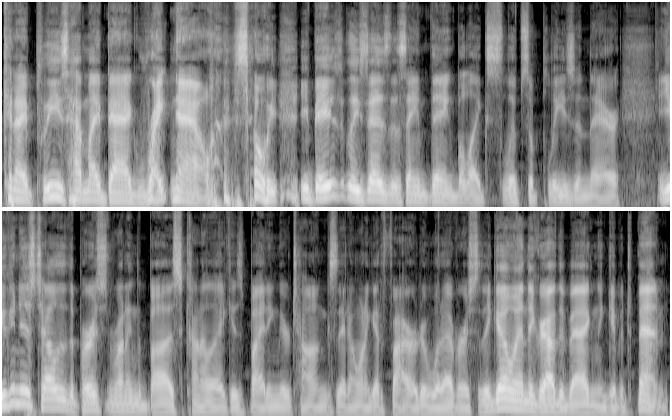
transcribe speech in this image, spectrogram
can I please have my bag right now? so he, he basically says the same thing, but like slips a please in there. And you can just tell that the person running the bus kind of like is biting their tongues. They don't want to get fired or whatever. So they go in, they grab the bag, and they give it to Ben.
